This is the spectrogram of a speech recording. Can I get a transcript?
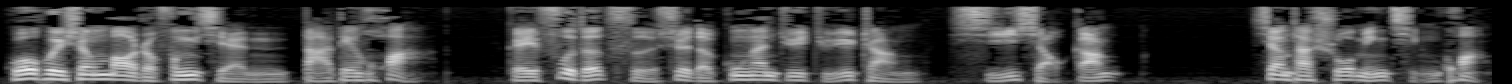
郭慧生冒着风险打电话给负责此事的公安局局长席小刚，向他说明情况。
